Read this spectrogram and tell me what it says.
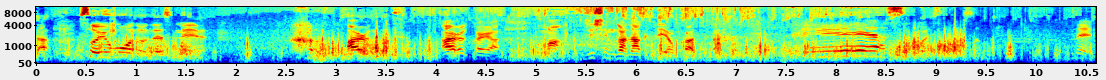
た。そういうものですね。あるんですあるから。まあ自信がなくてよかった。へえー、すごいすごいすごい。ね。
